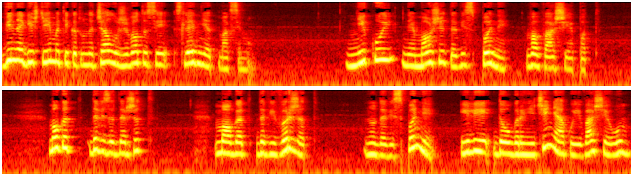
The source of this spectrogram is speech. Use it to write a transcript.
Винаги ще имате като начало живота си следният максимум. Никой не може да ви спъне във вашия път. Могат да ви задържат, могат да ви вържат, но да ви спъне или да ограничи някой вашия ум,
